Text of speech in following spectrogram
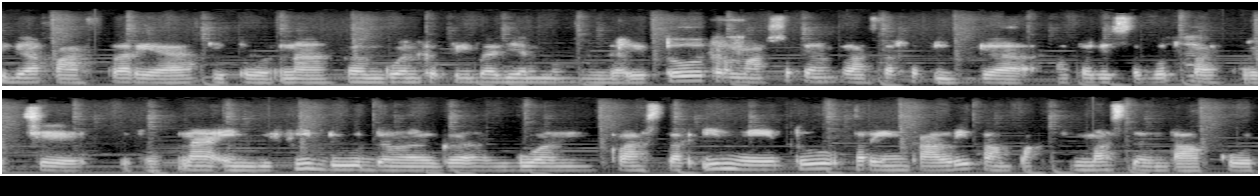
tiga klaster ya gitu. Nah, gangguan kepribadian menghindar itu termasuk yang klaster ketiga atau disebut klaster C gitu. Nah, individu dengan gangguan klaster ini tuh sering kali tampak cemas dan takut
